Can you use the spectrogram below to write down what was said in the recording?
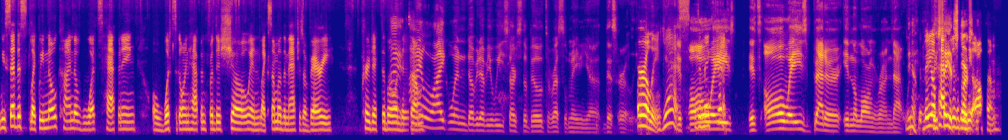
we said this. Like we know kind of what's happening or what's going to happen for this show, and like some of the matches are very predictable. and I, I like when WWE starts to build to WrestleMania this early. early. Yes, It's 'cause it makes sense. always it's always better in the long run that way. Yeah, The video They say it packages will be awesome.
